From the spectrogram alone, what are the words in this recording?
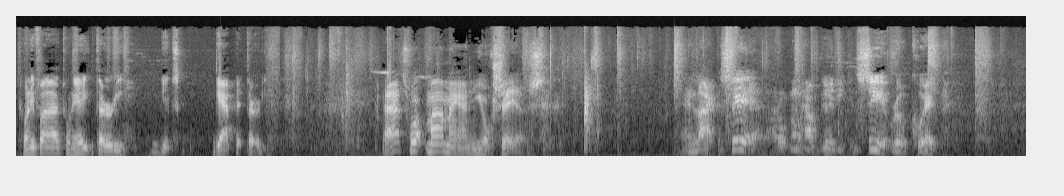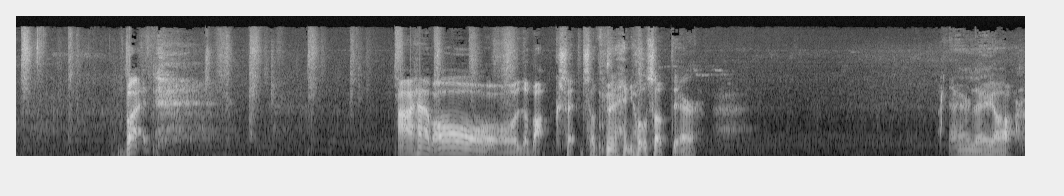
25, 28, 30 gets gapped at 30. That's what my manual says. And like I said, I don't know how good you can see it real quick, but I have all the box sets of manuals up there. There they are.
